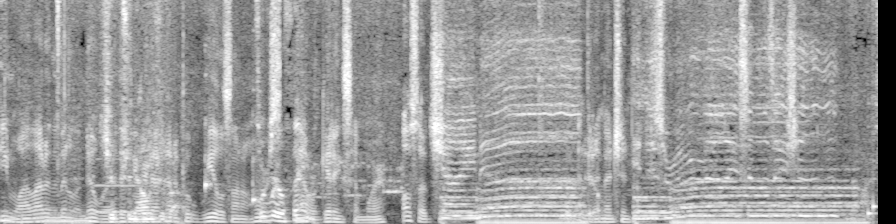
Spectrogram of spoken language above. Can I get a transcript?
Meanwhile, out in the middle of nowhere, they Egyptian figured out how to put wheels on a a horse. real thing. Now we're getting somewhere. Also, China. And did I mention? Indus River Valley civilization. Nice.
